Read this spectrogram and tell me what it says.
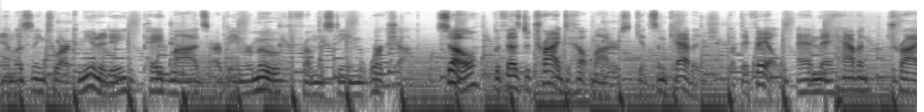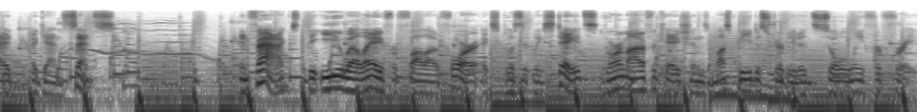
and listening to our community, paid mods are being removed from the Steam workshop. So, Bethesda tried to help modders get some cabbage, but they failed, and they haven't tried again since. In fact, the EULA for Fallout 4 explicitly states your modifications must be distributed solely for free.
